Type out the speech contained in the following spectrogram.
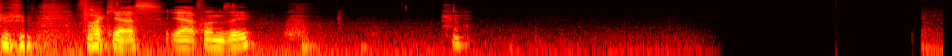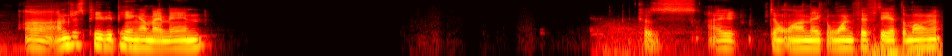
Fuck yes. Yeah, flimsy. uh, I'm just PvPing on my main. Because I don't want to make a 150 at the moment.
